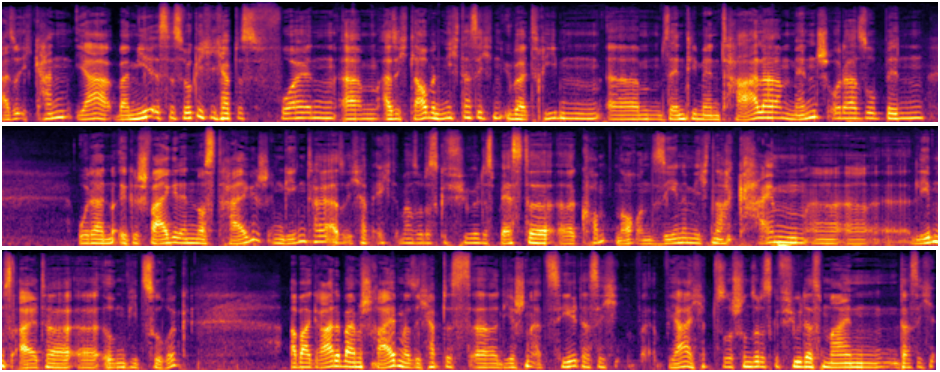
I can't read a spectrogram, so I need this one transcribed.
Also ich kann, ja, bei mir ist es wirklich, ich habe das vorhin, ähm, also ich glaube nicht, dass ich ein übertrieben ähm, sentimentaler Mensch oder so bin oder geschweige denn nostalgisch. Im Gegenteil, also ich habe echt immer so das Gefühl, das Beste äh, kommt noch und sehne mich nach keinem äh, äh Lebensalter äh, irgendwie zurück. Aber gerade beim Schreiben, also ich habe das äh, dir schon erzählt, dass ich, ja, ich habe so schon so das Gefühl, dass mein, dass ich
